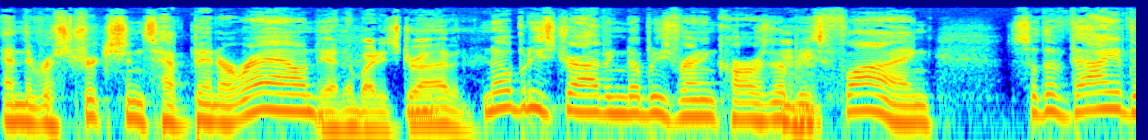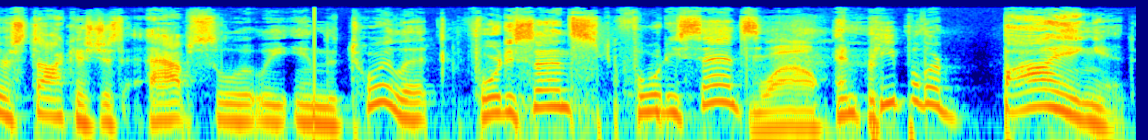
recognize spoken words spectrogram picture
and the restrictions have been around, yeah, nobody's driving. N- nobody's driving, nobody's renting cars, nobody's mm-hmm. flying. So the value of their stock is just absolutely in the toilet. 40 cents? 40 cents. Wow. And people are buying it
